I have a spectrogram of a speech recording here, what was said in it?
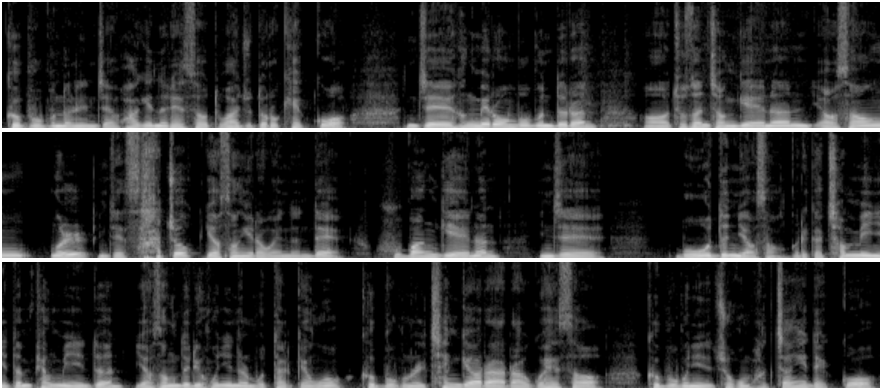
그 부분을 이제 확인을 해서 도와주도록 했고 이제 흥미로운 부분들은 어 조선 전기에는 여성을 이제 사족 여성이라고 했는데 후반기에는 이제 모든 여성 그러니까 천민이든 평민이든 여성들이 혼인을 못할 경우 그 부분을 챙겨라라고 해서 그 부분이 조금 확장이 됐고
